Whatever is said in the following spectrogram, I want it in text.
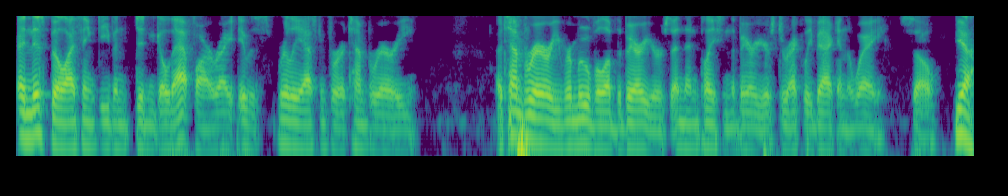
And this bill, I think, even didn't go that far, right? It was really asking for a temporary, a temporary removal of the barriers and then placing the barriers directly back in the way. So yeah,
